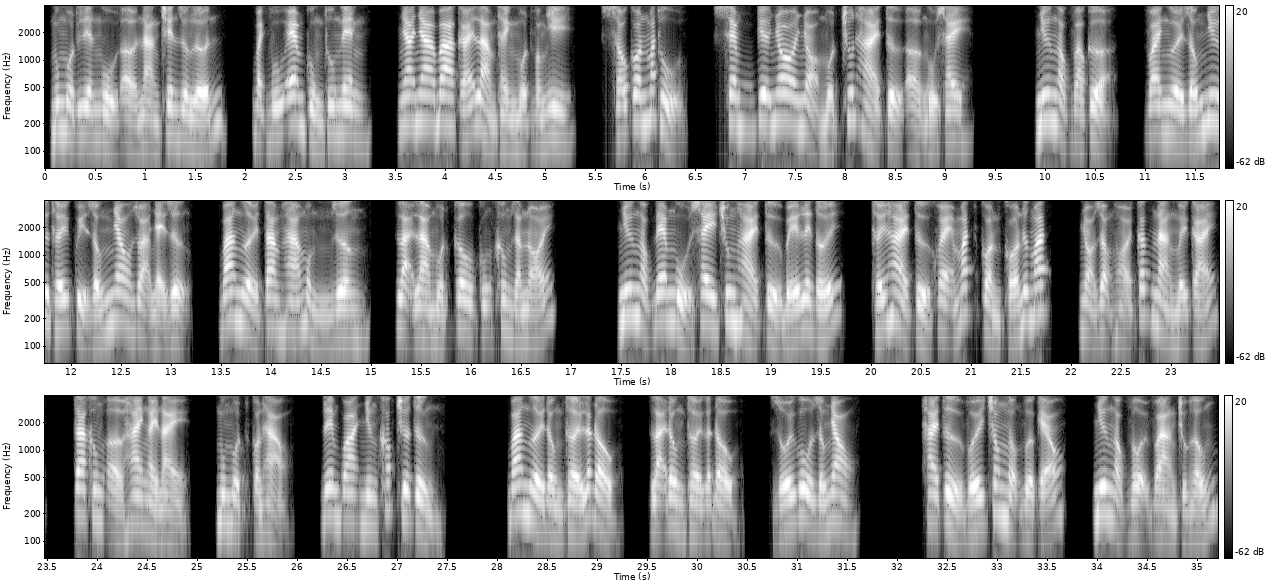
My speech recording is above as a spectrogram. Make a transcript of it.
Mùng một liền ngủ ở nàng trên giường lớn, bạch vũ em cùng thu nên, nha nha ba cái làm thành một vòng nhi, sáu con mắt thủ, xem kia nho nhỏ một chút hải tử ở ngủ say. Như Ngọc vào cửa, vài người giống như thấy quỷ giống nhau dọa nhảy dựng, ba người tam há mồm dương, lại là một câu cũng không dám nói. Như Ngọc đem ngủ say chung hải tử bế lên tới, thấy hải tử khỏe mắt còn có nước mắt, nhỏ giọng hỏi các nàng mấy cái, ta không ở hai ngày này, mùng một còn hảo, đêm qua nhưng khóc chưa từng. Ba người đồng thời lắc đầu, lại đồng thời gật đầu, dối gỗ giống nhau. Hai tử với trong ngộng vừa kéo, như ngọc vội vàng trùng hống.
